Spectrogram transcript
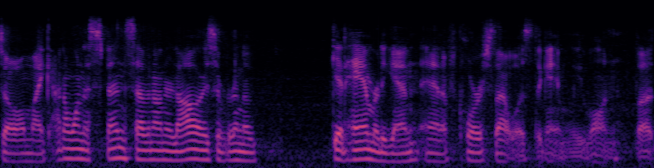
so I'm like, I don't want to spend $700 if we're going to get hammered again, and of course that was the game we won. But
